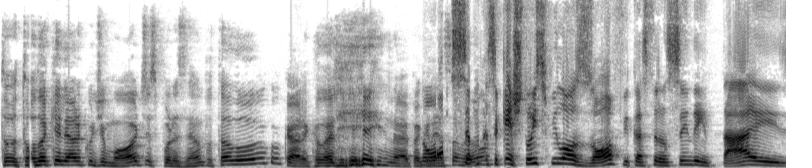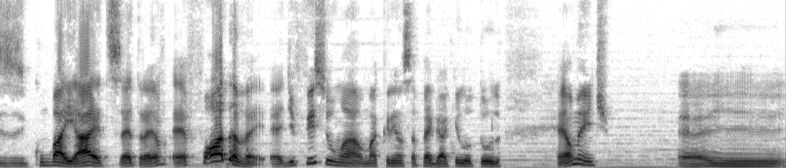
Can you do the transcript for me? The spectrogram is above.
todo aquele arco de mortes, por exemplo, tá louco, cara. Aquilo ali não é pra Nossa, criança, não. Nossa, questões filosóficas, transcendentais, kumbaya, etc. É, é foda, velho. É difícil uma, uma criança pegar aquilo tudo. Realmente. É, e,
